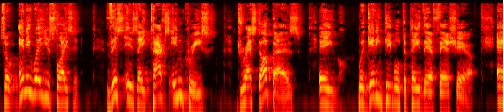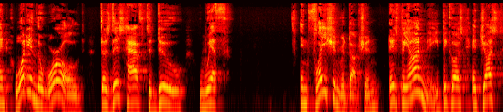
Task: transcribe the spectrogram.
So any way you slice it, this is a tax increase dressed up as a we're getting people to pay their fair share. And what in the world does this have to do with inflation reduction is beyond me because it just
